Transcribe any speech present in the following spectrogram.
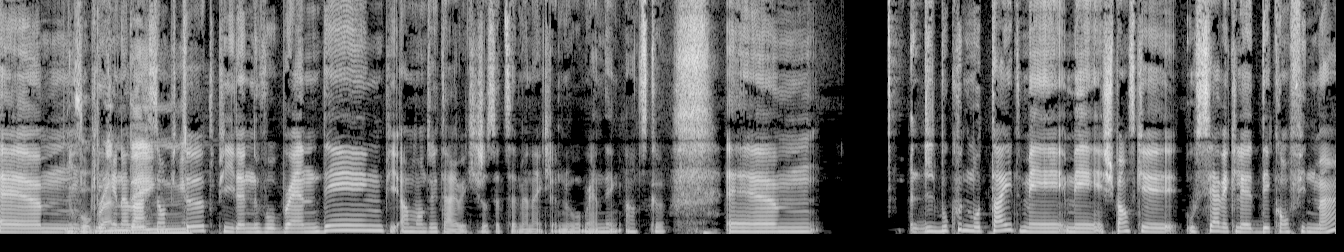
euh, Nouveau puis les rénovations branding. puis tout, puis le nouveau branding, puis oh mon dieu, est arrivé quelque chose cette semaine avec le nouveau branding en tout cas. Euh, beaucoup de mots de tête mais mais je pense que aussi avec le déconfinement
